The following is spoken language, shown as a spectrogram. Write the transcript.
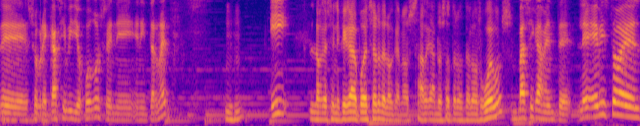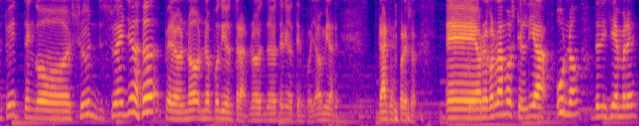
eh, sobre casi videojuegos en, eh, en internet. Y Lo que significa que puede ser de lo que nos salga a nosotros de los huevos. básicamente, le, he visto el tweet, tengo sueño, pero no, no he podido entrar, no, no he tenido tiempo, ya lo miraré. Gracias por eso. Eh, os recordamos que el día 1 de diciembre,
